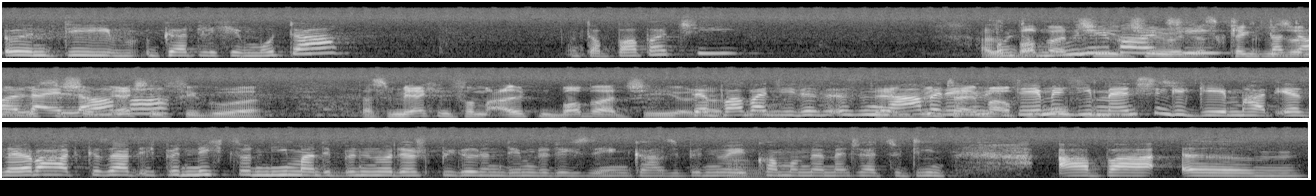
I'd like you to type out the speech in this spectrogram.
und die göttliche Mutter und der Babaji. Also Muniraji, das klingt wie so eine russische Lama. Märchenfigur. Das Märchen vom alten Bobaji oder Der so. Babaji, das ist ein Der Name, den, dem ihm die Menschen liegt. gegeben hat. Er selber hat gesagt, ich bin nichts und niemand, ich bin nur der Spiegel, in dem du dich sehen kannst. Ich bin Ah. nur gekommen, um der Menschheit zu dienen. Aber ähm,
